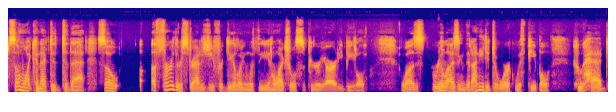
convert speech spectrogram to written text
somewhat connected to that. So a further strategy for dealing with the intellectual superiority beetle was realizing mm. that I needed to work with people who had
